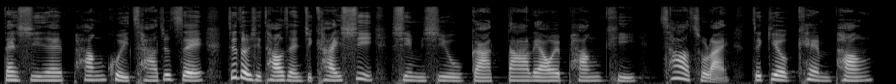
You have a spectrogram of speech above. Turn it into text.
但是呢，芳气差足济。即著是头前一开始是毋是有甲打了的芳气炒出来？即叫欠芳。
